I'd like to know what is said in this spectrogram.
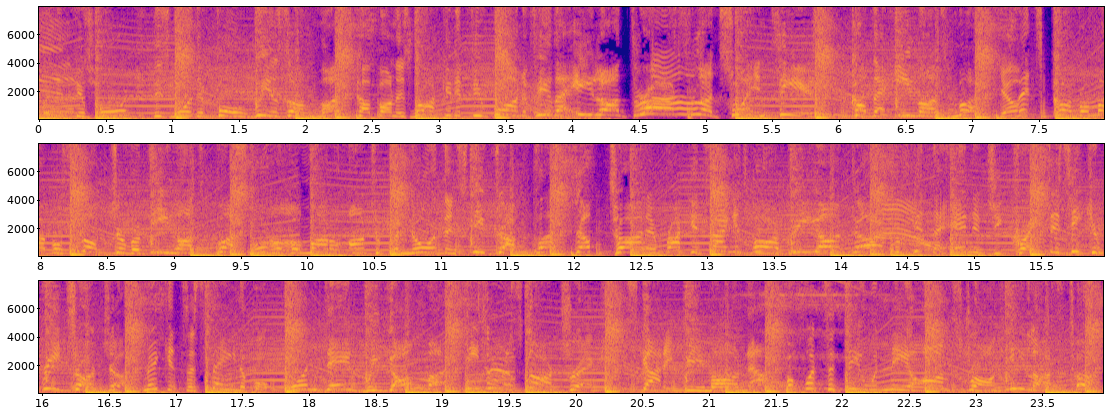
But if you're bored, there's more than four wheels on Musk. Hop on his rocket if you want to feel that Elon thrust. Blood, sweat, and tears. Call that Elon's must. Let's carve a marble sculpture of Elon's bust. More of a model entrepreneur than Steve Jobs plus. Self-taught and rocket science far beyond us. Forget the energy crisis. He can recharge us. Make it sustainable. One day we all must. He's on a Star Trek. Scotty beam on out. But what's the deal with Neil? he lost touch.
